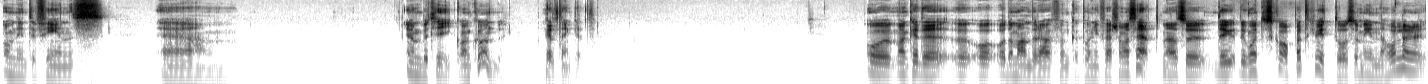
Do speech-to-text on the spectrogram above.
om det inte finns eh, en butik och en kund, helt enkelt. Och, man kan inte, och, och de andra funkar på ungefär samma sätt. Men alltså, det, det går inte att skapa ett kvitto som innehåller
